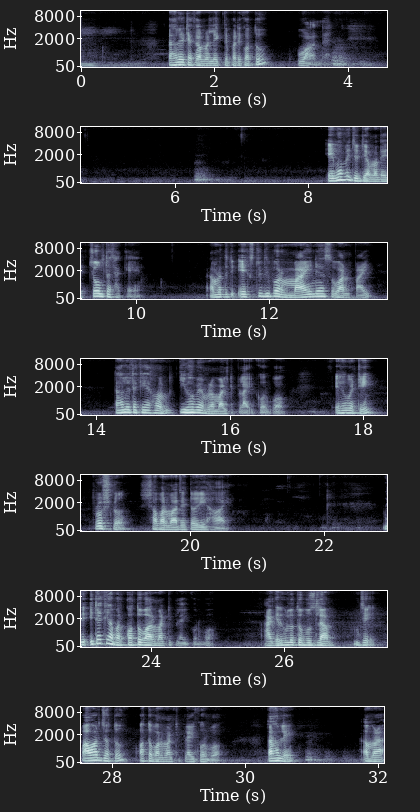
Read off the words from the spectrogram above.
তাহলে এটাকে আমরা লিখতে পারি কত? ওয়ান এভাবে যদি আমাদের চলতে থাকে, আমরা যদি x to the power minus one পাই, তাহলে এটাকে এখন কীভাবে আমরা মাল্টিপ্লাই করব? এরকম একটি প্রশ্ন সবার মাঝে তৈরি হয়। যে এটাকে আবার কতবার মাল্টিপ্লাই করব? আগেরগুলো তো বুঝলাম যে পাওয়ার যত, অতবার মাল্টিপ্লাই করব। তাহলে আমরা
